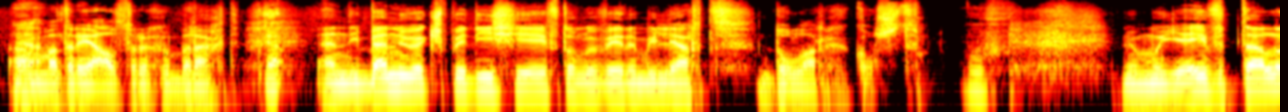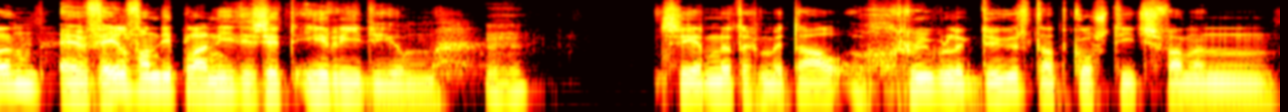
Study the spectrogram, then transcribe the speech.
aan Ja. materiaal teruggebracht. Ja. En die Bennu-expeditie heeft ongeveer een miljard dollar gekost. Nu moet je even tellen, in veel van die planeten zit iridium. Mhm. Zeer nuttig metaal, gruwelijk duur. Dat kost iets van een,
